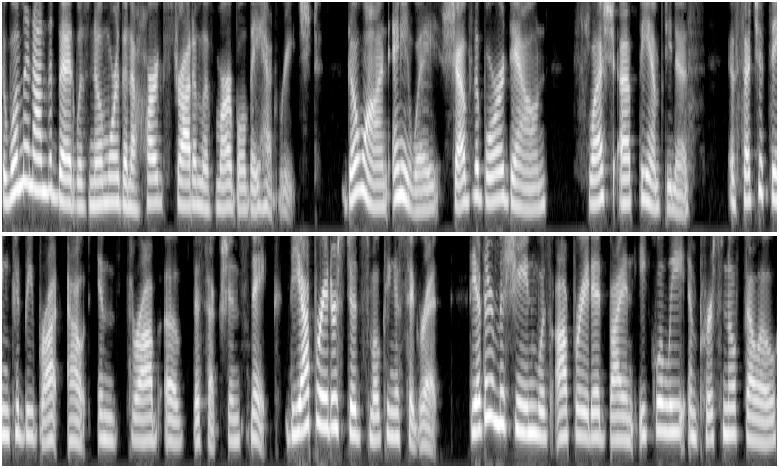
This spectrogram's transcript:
The woman on the bed was no more than a hard stratum of marble they had reached. Go on, anyway, shove the borer down, slush up the emptiness, if such a thing could be brought out in throb of the suction snake. The operator stood smoking a cigarette. The other machine was operated by an equally impersonal fellow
